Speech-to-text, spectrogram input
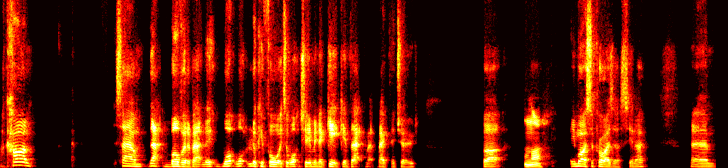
I can't say I'm that bothered about what, what looking forward to watching him in a gig of that magnitude, but no. he might surprise us, you know. Um,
